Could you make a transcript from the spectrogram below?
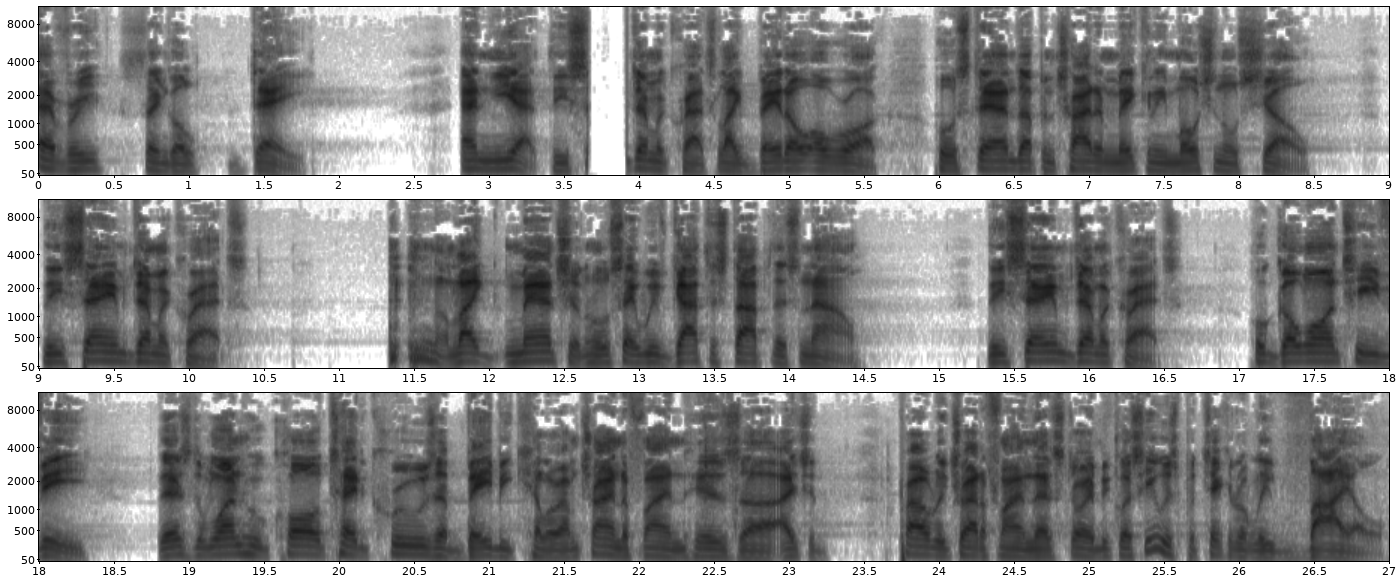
every single day. And yet, these Democrats like Beto O'Rourke, who stand up and try to make an emotional show, these same Democrats like Manchin, who say we've got to stop this now, these same Democrats who go on TV There's the one who called Ted Cruz a baby killer. I'm trying to find his. Uh, I should probably try to find that story because he was particularly vile,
